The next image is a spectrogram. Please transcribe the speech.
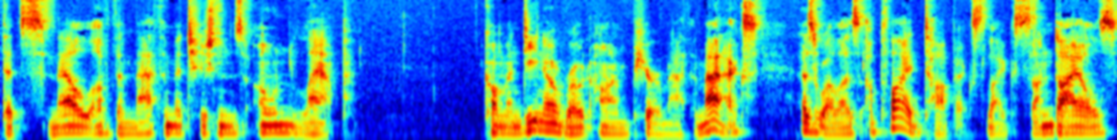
that smell of the mathematician's own lamp. Commandino wrote on pure mathematics, as well as applied topics like sundials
